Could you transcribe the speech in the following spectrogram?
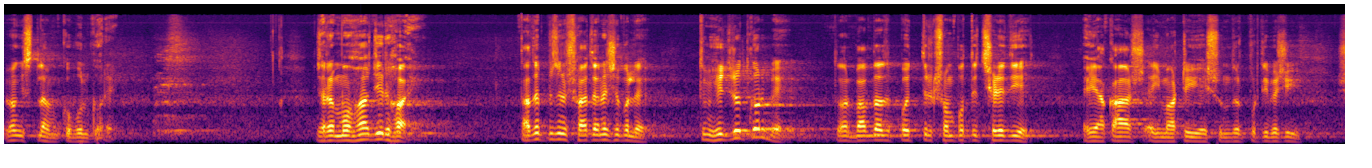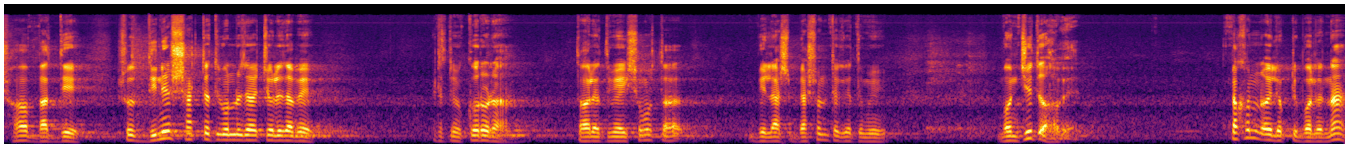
এবং ইসলাম কবুল করে। যারা মহাজির হয়, তাদের পিছনে শয়তান এসে বলে, তুমি হিজরত করবে? তোমার বাপদাদার পৈতৃক সম্পত্তি ছেড়ে দিয়ে এই আকাশ, এই মাটি, এই সুন্দর প্রতিবেশী, সব বাদ দিয়ে শুধু দিনের স্বার্থে তুমি অন্য জায়গায় চলে যাবে, এটা তুমি করো না। তাহলে তুমি এই সমস্ত বিলাস ব্যসন থেকে তুমি বঞ্চিত হবে। তখন ওই লোকটি বলে, না,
